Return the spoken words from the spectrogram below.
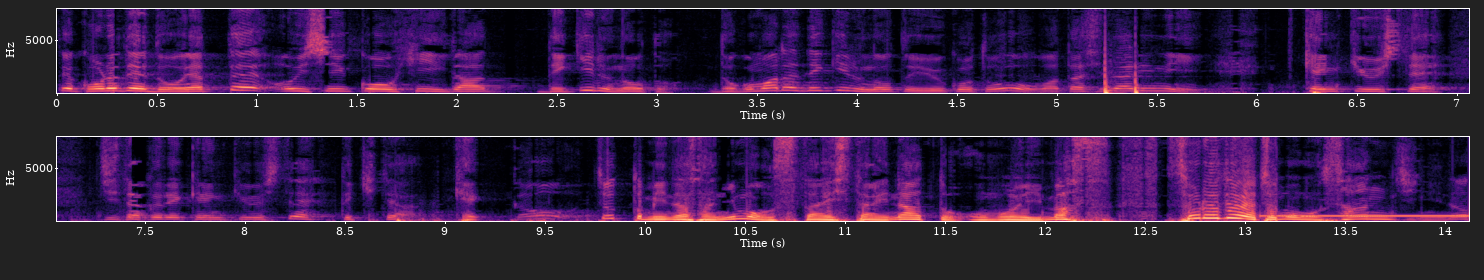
で、これでどうやって美味しいコーヒーができるのと、どこまでできるのということを私なりに研究して、自宅で研究してできた結果をちょっと皆さんにもお伝えしたいなと思います。それではちょっともう3時になっ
